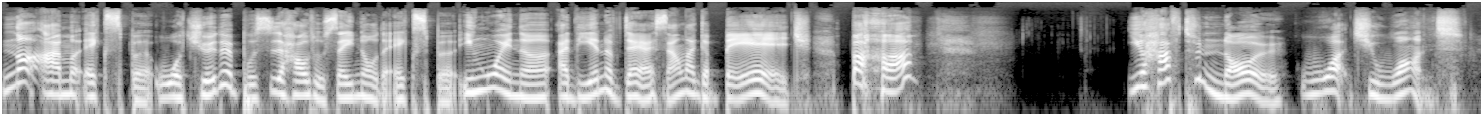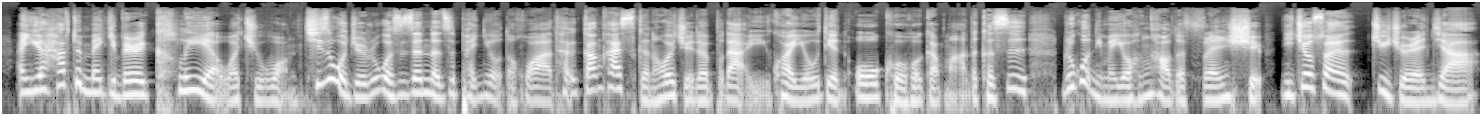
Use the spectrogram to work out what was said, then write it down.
Not I'm an expert. 我绝对不是 how to say no 的 expert，因为呢，at the end of the day, I sound like a bitch. But you have to know what you want, and you have to make it very clear what you want. 其实我觉得，如果是真的是朋友的话，他刚开始可能会觉得不大愉快，有点 awkward 或干嘛的。可是如果你们有很好的 friendship，你就算拒绝人家。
